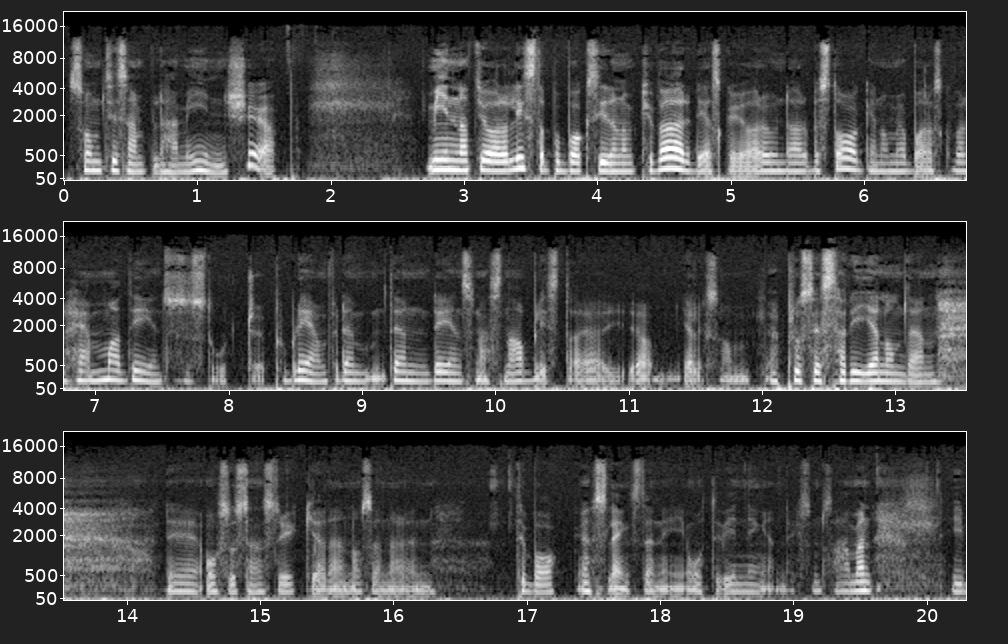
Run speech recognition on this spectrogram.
Som till exempel det här med inköp. Min att göra-lista på baksidan av kuvert, det jag ska göra under arbetsdagen om jag bara ska vara hemma, det är inte så stort eh, problem för den, den, det är en sån här snabblista. Jag, jag, jag, liksom, jag processar igenom den det, och så sen stryker jag den och sen är den tillbaka, slängs den i återvinningen. Liksom så här. Men i,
